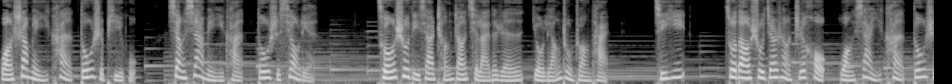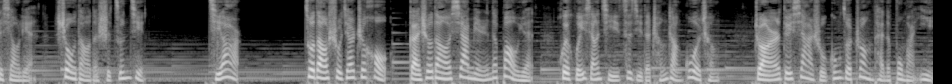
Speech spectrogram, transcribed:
往上面一看都是屁股，向下面一看都是笑脸。从树底下成长起来的人有两种状态：其一，坐到树尖上之后，往下一看都是笑脸，受到的是尊敬；其二，坐到树尖之后，感受到下面人的抱怨，会回想起自己的成长过程，转而对下属工作状态的不满意。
